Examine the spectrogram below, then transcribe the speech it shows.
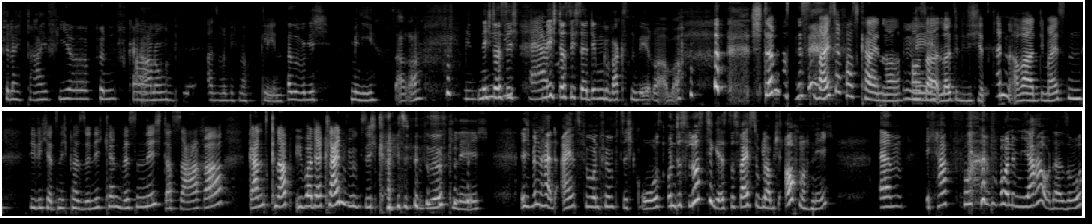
vielleicht drei, vier, fünf, keine Ah, Ahnung. okay. Also wirklich noch clean. Also wirklich mini, Sarah. Nicht, dass ich, nicht, dass ich seitdem gewachsen wäre, aber. Stimmt, das wissen, weiß ja fast keiner. Nee. Außer Leute, die dich jetzt kennen. Aber die meisten, die dich jetzt nicht persönlich kennen, wissen nicht, dass Sarah ganz knapp über der Kleinwüchsigkeit ist. Wirklich. Ich bin halt 1,55 groß. Und das Lustige ist, das weißt du, glaube ich, auch noch nicht. Ähm, ich habe vor, vor einem Jahr oder so,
